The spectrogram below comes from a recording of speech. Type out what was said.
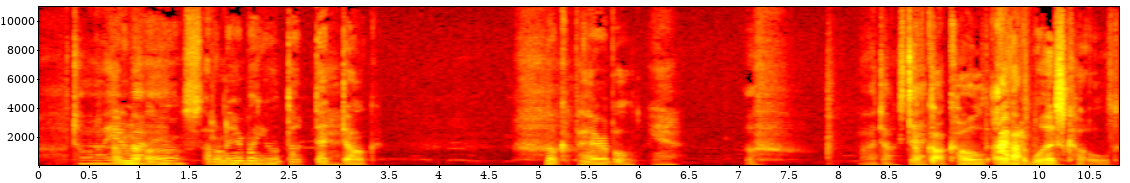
I don't want to hear I'm not about it. arsed. I don't hear about your do- dead dog. Not comparable. Yeah. Oof. My dog's dead. I've got a cold. I've had a worse cold.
